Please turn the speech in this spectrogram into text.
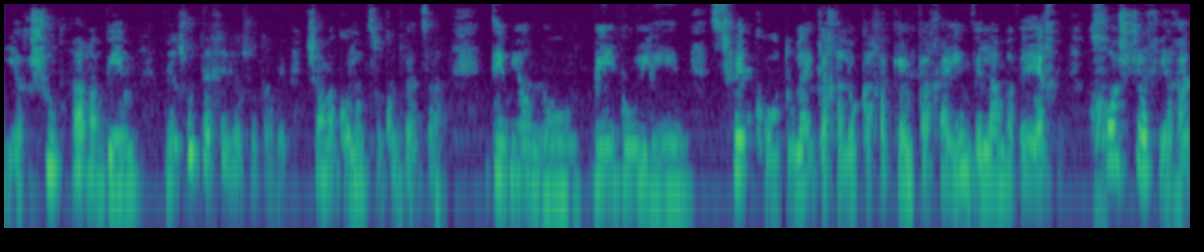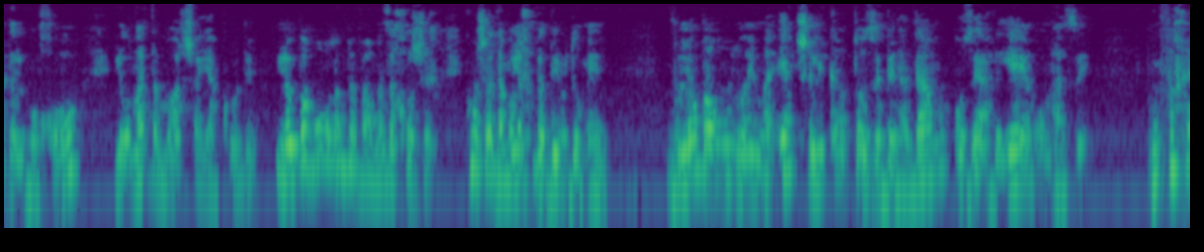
לרשות הרבים, מרשות היחיד לרשות הרבה. שם כל המצוקות והצעה. דמיונות, בלבולים, ספקות, אולי ככה, לא ככה, כן ככה, אם ולמה ואיך. חושך ירד על מוחו, לעומת המוח שהיה קודם. לא ברור לו דבר מה זה חושך, כמו שאדם הולך בדמדומים. ולא ברור לו אם העץ שלקראתו זה בן אדם, או זה אריה, או מה זה. הוא מפחד.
